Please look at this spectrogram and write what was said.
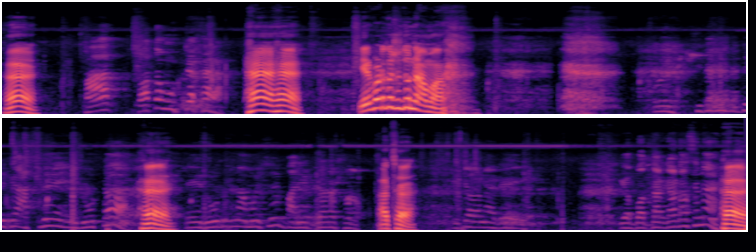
হ্যাঁ। হ্যাঁ হ্যাঁ। এরপরে তো শুধু নামা। হ্যাঁ। আচ্ছা। হ্যাঁ।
